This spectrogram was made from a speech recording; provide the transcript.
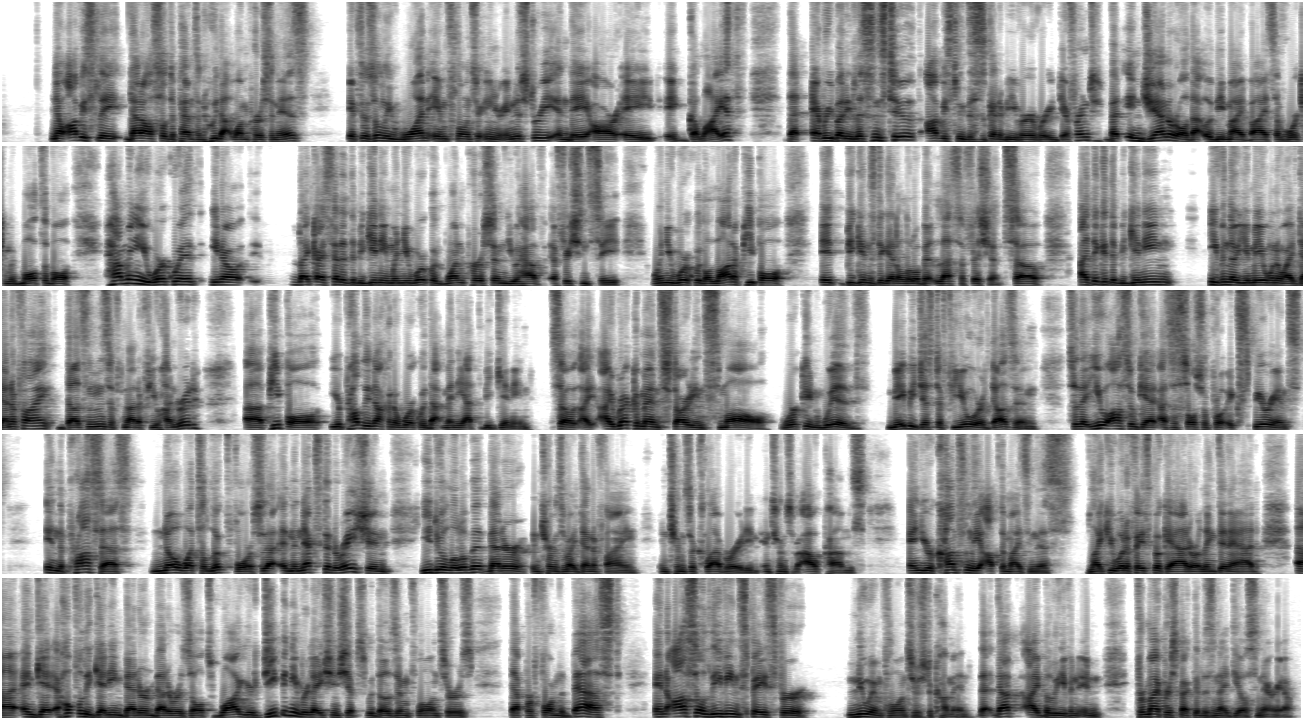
now obviously that also depends on who that one person is if there's only one influencer in your industry and they are a, a Goliath that everybody listens to, obviously this is going to be very, very different. But in general, that would be my advice of working with multiple. How many you work with, you know, like I said at the beginning, when you work with one person, you have efficiency. When you work with a lot of people, it begins to get a little bit less efficient. So I think at the beginning, even though you may want to identify dozens, if not a few hundred uh, people, you're probably not going to work with that many at the beginning. So I, I recommend starting small, working with maybe just a few or a dozen, so that you also get, as a social pro, experienced in the process know what to look for. So that in the next iteration you do a little bit better in terms of identifying in terms of collaborating in terms of outcomes and you're constantly optimizing this like you would a facebook ad or a linkedin ad uh, and get hopefully getting better and better results while you're deepening relationships with those influencers that perform the best and also leaving space for new influencers to come in. That, that i believe in, in from my perspective is an ideal scenario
